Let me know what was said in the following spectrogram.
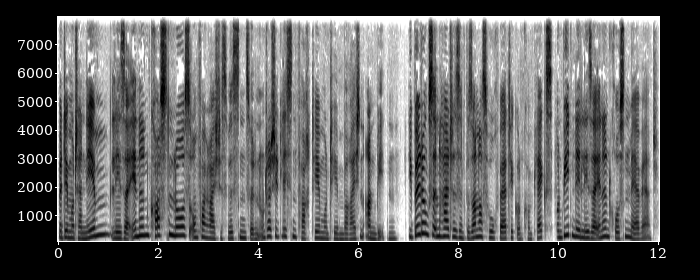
mit dem Unternehmen, LeserInnen kostenlos umfangreiches Wissen zu den unterschiedlichsten Fachthemen und Themenbereichen anbieten. Die Bildungsinhalte sind besonders hochwertig und komplex und bieten den LeserInnen großen Mehrwert.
